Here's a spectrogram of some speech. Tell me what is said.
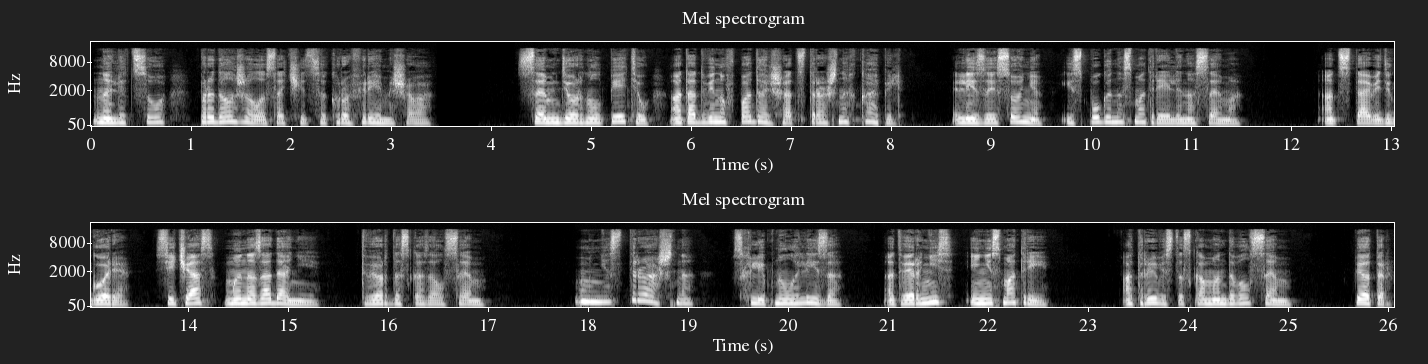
На лицо продолжала сочиться кровь Ремешева. Сэм дернул Петю, отодвинув подальше от страшных капель. Лиза и Соня испуганно смотрели на Сэма. «Отставить горе. Сейчас мы на задании», — твердо сказал Сэм. «Мне страшно», — всхлипнула Лиза. «Отвернись и не смотри», — отрывисто скомандовал Сэм. Пётр,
